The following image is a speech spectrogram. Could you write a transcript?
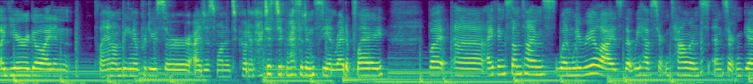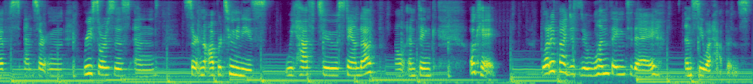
a year ago i didn't plan on being a producer. I just wanted to go to an artistic residency and write a play. But uh, I think sometimes when we realize that we have certain talents and certain gifts and certain resources and certain opportunities, we have to stand up and think, okay, what if I just do one thing today and see what happens?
